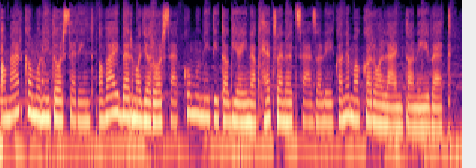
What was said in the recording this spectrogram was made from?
A Márka Monitor szerint a Viber Magyarország community tagjainak 75%-a nem akar online tanévet.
